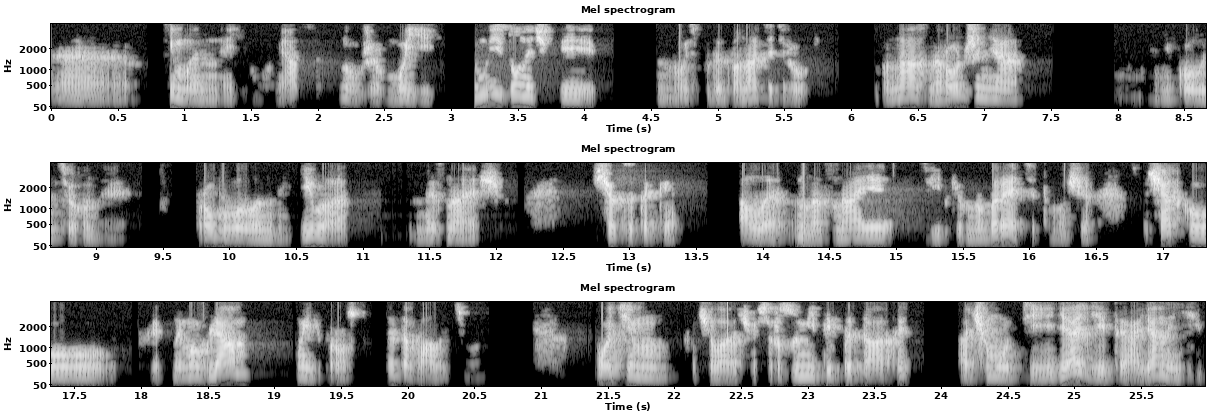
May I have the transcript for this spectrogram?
е, ми не їмо м'ясо, ну вже в моїй. У моїй донечки ну, ось буде 12 років. Вона з народження ніколи цього не пробувала, не їла, не знає, що, що це таке. Але вона знає, звідки воно береться, тому що спочатку, як немовлям, ми їх просто не давали цього. Потім почала щось розуміти, питати, а чому ті їдять діти, а я не їм.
